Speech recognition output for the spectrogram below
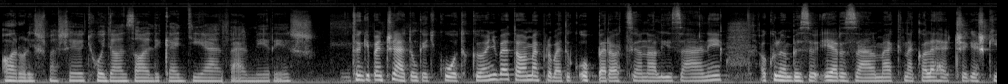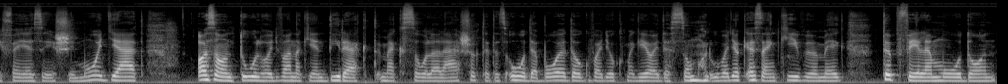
Arról is mesél, hogy hogyan zajlik egy ilyen felmérés tulajdonképpen csináltunk egy kódkönyvet, ahol megpróbáltuk operacionalizálni a különböző érzelmeknek a lehetséges kifejezési módját, azon túl, hogy vannak ilyen direkt megszólalások, tehát az ó, de boldog vagyok, meg jaj, de szomorú vagyok, ezen kívül még többféle módon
